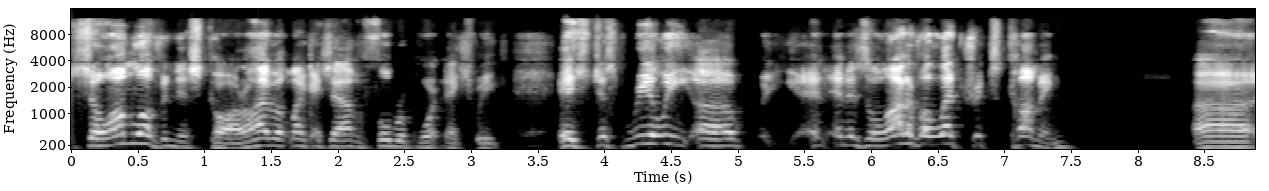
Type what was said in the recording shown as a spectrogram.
so I'm loving this car. I'll have it, like I said, I'll have a full report next week. It's just really, uh, and, and there's a lot of electrics coming. Uh,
